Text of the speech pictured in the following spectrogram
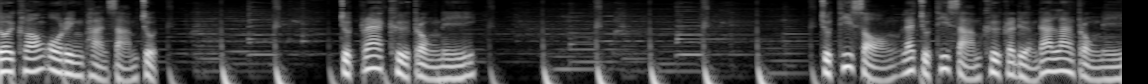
ดยคล้องโอริงผ่าน 3 จุด จุดแรกคือตรงนี้ จุดที่ 2 และจุดที่ 3 คือกระเดื่องด้านล่างตรงนี้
